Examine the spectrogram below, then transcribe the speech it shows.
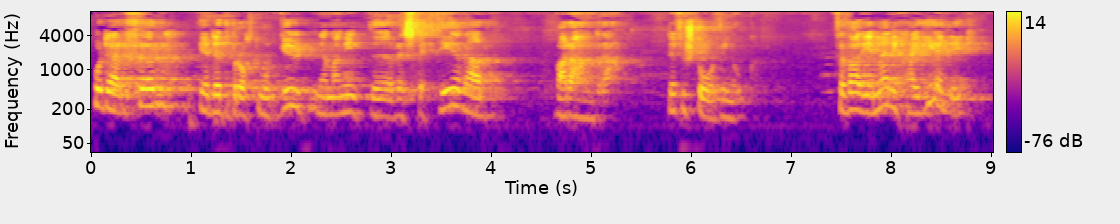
Och därför är det ett brott mot Gud när man inte respekterar varandra. Det förstår vi nog. För varje människa är helig.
